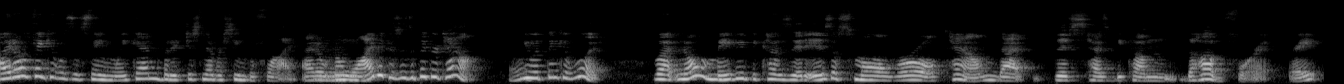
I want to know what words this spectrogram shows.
I don't think it was the same weekend, but it just never seemed to fly. I don't know Mm. why, because it's a bigger town. Oh. You would think it would. But no, maybe because it is a small rural town that this has become the hub for it, right?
